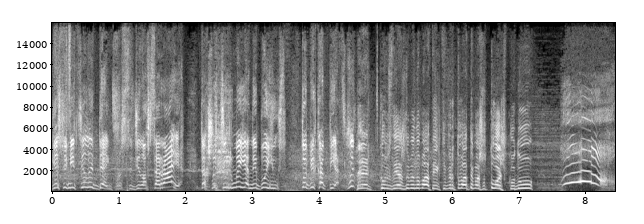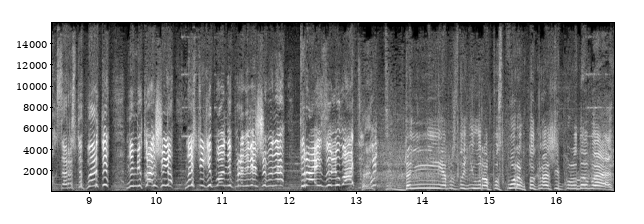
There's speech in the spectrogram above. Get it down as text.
я сьогодні цілий день просиділа в сараї, так що тюрми я не боюсь. Тобі капець. Та я ж не винуватий, як ті врятувати вашу точку, ну. Ах, зараз тепер ти намікаєш, що я настільки поганий продавець, що мене треба ізолювати. Да ні, просто Юра поспорив, хто кращий продавець.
